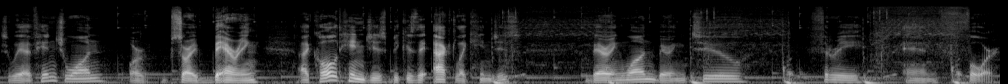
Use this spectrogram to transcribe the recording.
So we have hinge one or sorry bearing. I call it hinges because they act like hinges. Bearing one bearing two three and four.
